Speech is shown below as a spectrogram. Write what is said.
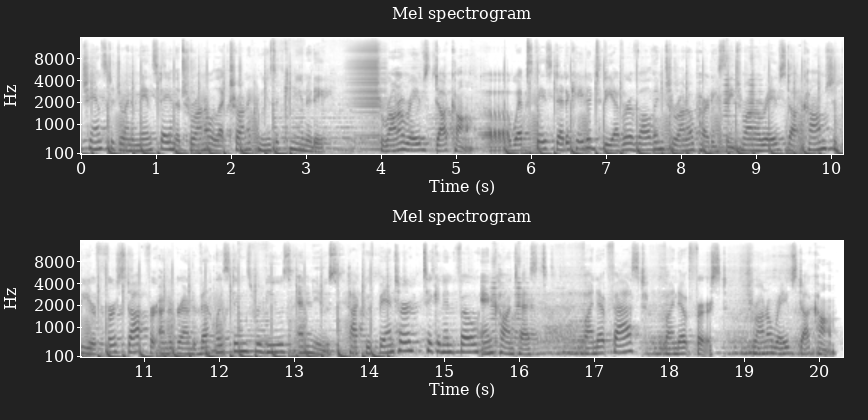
Chance to join a mainstay in the Toronto electronic music community. TorontoRaves.com, a web space dedicated to the ever evolving Toronto party scene. TorontoRaves.com should be your first stop for underground event listings, reviews, and news. Packed with banter, ticket info, and contests. Find out fast, find out first. TorontoRaves.com.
